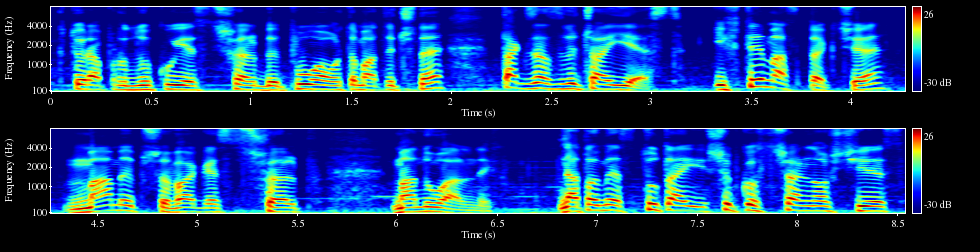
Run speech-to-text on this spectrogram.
która produkuje strzelby półautomatyczne, tak zazwyczaj jest. I w tym aspekcie mamy przewagę strzelb manualnych. Natomiast tutaj szybkostrzelność jest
